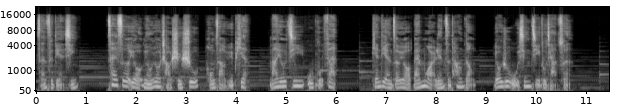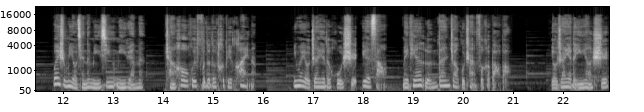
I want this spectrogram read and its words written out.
三次点心，菜色有牛肉炒时蔬、红枣鱼片、麻油鸡、五谷饭，甜点则有白木耳莲子汤等，犹如五星级度假村。为什么有钱的明星名媛们产后恢复的都特别快呢？因为有专业的护士、月嫂每天轮班照顾产妇和宝宝。有专业的营养师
